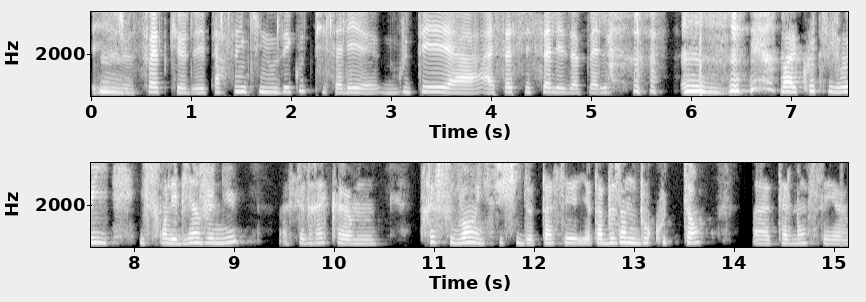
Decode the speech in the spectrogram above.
et je mm. souhaite que les personnes qui nous écoutent puissent aller goûter à, à ça si ça les appelle. bah, écoute, oui, ils seront les bienvenus. C'est vrai que hum, très souvent, il suffit de passer, il n'y a pas besoin de beaucoup de temps, euh, tellement c'est euh,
